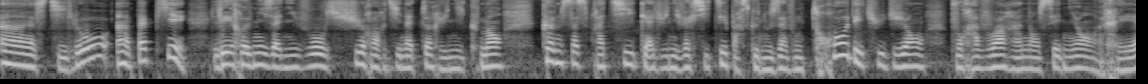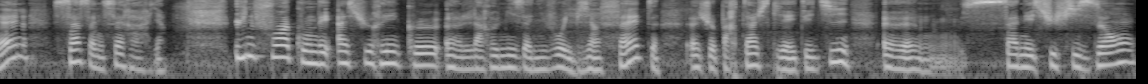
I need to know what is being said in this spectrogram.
un stylo, un papier. Les remises à niveau sur ordinateur uniquement, comme ça se pratique à l'université, parce que nous avons trop d'étudiants pour avoir un enseignant réel, ça, ça ne sert à rien. Une fois qu'on est assuré que euh, la remise à niveau est bien faite, euh, je partage ce qui a été dit, euh, ça n'est suffisant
